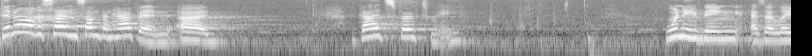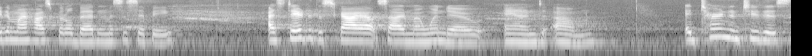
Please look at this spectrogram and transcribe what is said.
Then all of a sudden something happened. Uh, God spoke to me. One evening, as I laid in my hospital bed in Mississippi, I stared at the sky outside my window, and um, it turned into this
